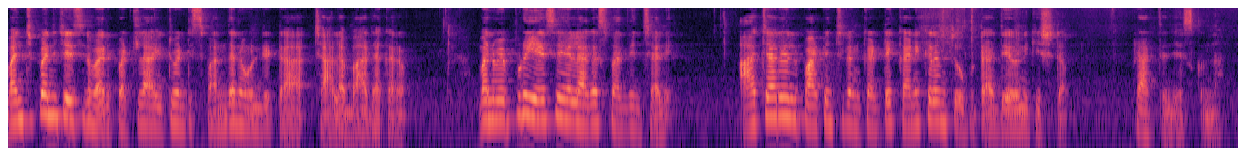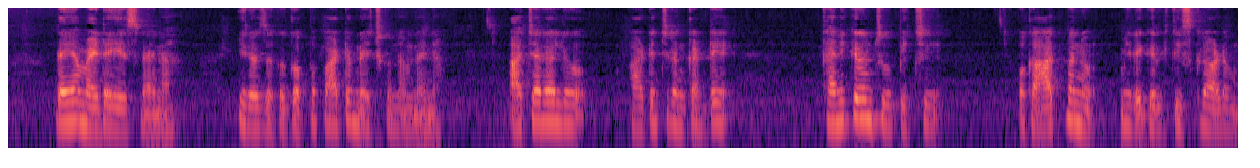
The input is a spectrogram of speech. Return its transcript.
మంచి పని చేసిన వారి పట్ల ఇటువంటి స్పందన ఉండుట చాలా బాధాకరం. మనం ఎప్పుడు ఏసేలాగా స్పందించాలి. ఆచారాలు పాటించడం కంటే కనికరం చూపుట దేవునికి ఇష్టం. ప్రార్థన చేసుకుందాం. దయా మై చేసిన నాయన ఈరోజు ఒక గొప్ప పాఠం నేర్చుకున్నాం నాయన. ఆచారాలు పాటించడం కంటే కనికరం చూపించి ఒక ఆత్మను మీ దగ్గరికి తీసుకురావడం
